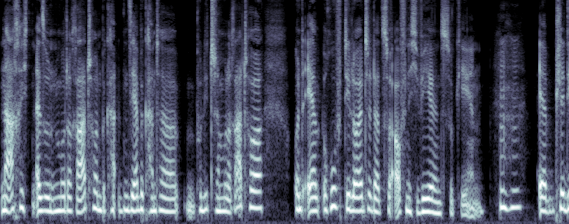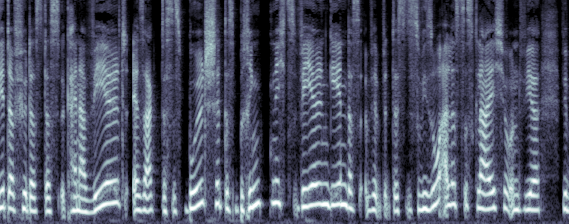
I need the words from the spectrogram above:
Nachrichten, also ein Moderator, ein, ein sehr bekannter politischer Moderator, und er ruft die Leute dazu auf, nicht wählen zu gehen. Mhm er plädiert dafür, dass, dass keiner wählt. Er sagt, das ist Bullshit, das bringt nichts, wählen gehen. Das, das ist sowieso alles das Gleiche. Und wir, wir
